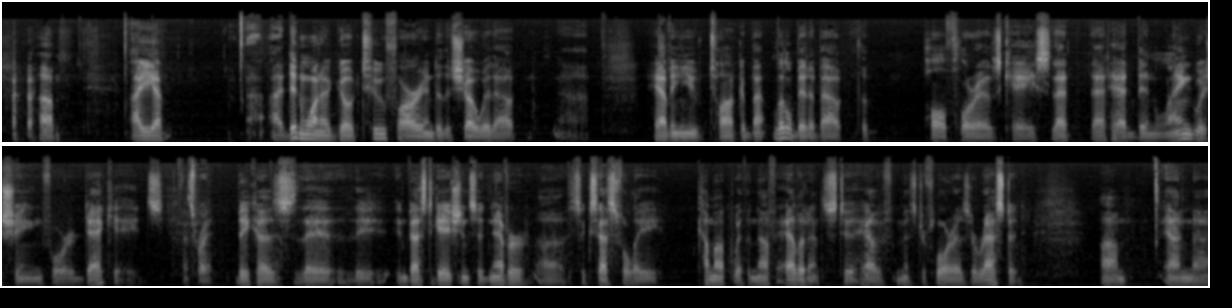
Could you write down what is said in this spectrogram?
um, I, uh, I didn't want to go too far into the show without uh, having you talk about a little bit about the Paul Flores case. That that had been languishing for decades That's right. because the the investigations had never uh, successfully come up with enough evidence to have Mr. Flores arrested. Um, and uh,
